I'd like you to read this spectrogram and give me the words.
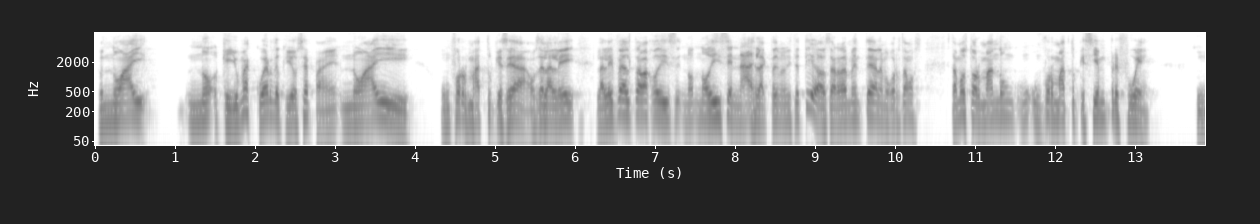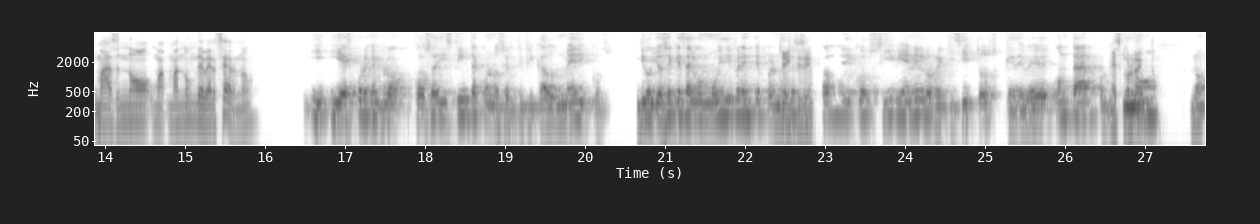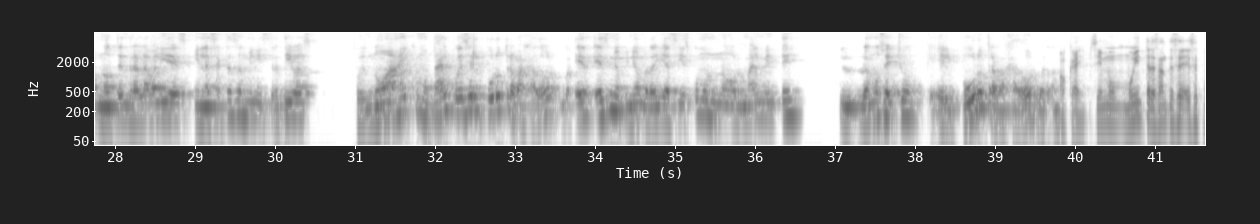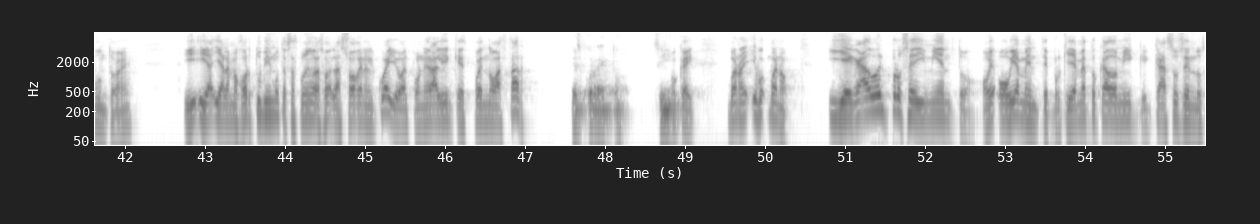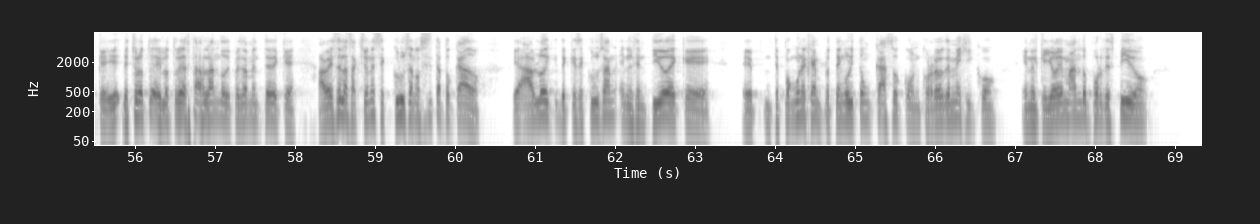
pues no hay, no, que yo me acuerdo, que yo sepa, ¿eh? no hay un formato que sea, o sea, la ley, la ley federal del trabajo dice, no, no dice nada del acta administrativa, o sea, realmente a lo mejor estamos, estamos tomando un, un formato que siempre fue, más, no, más, no un deber ser, ¿no? Y, y, es, por ejemplo, cosa distinta con los certificados médicos. Digo, yo sé que es algo muy diferente, pero en un certificado médico sí vienen los requisitos que debe contar, porque es correcto. No, no, no tendrá la validez. En las actas administrativas pues no hay como tal, puede ser el puro trabajador. Es, es, mi opinión, ¿verdad? Y así es como normalmente lo hemos hecho, el puro trabajador, ¿verdad? Ok, sí, muy, interesante ese, ese, punto, ¿eh? Y, y, a, y, a lo mejor tú mismo te estás poniendo la, la, soga en el cuello al poner a alguien que después no va a estar. Es correcto, sí. Ok, bueno, y, bueno, y llegado el procedimiento, obviamente, porque ya me ha tocado a mí casos en los que, de hecho el otro, el otro día estaba hablando precisamente de que a veces las acciones se cruzan, no sé si te ha tocado, eh, hablo de, que se cruzan en el sentido de que, eh, te pongo un ejemplo, tengo ahorita un caso con Correos de México en el que yo demando por despido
